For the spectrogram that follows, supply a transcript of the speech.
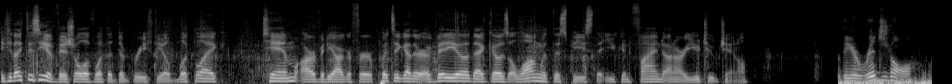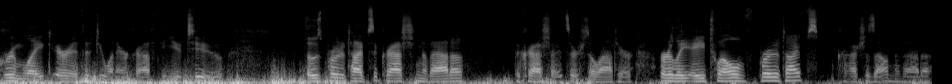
If you'd like to see a visual of what the debris field looked like, Tim, our videographer, put together a video that goes along with this piece that you can find on our YouTube channel. The original Groom Lake Area 51 aircraft, the U 2, mm. those prototypes that crashed in Nevada, the crash sites are still out here. Early A 12 prototypes, crashes out in Nevada.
